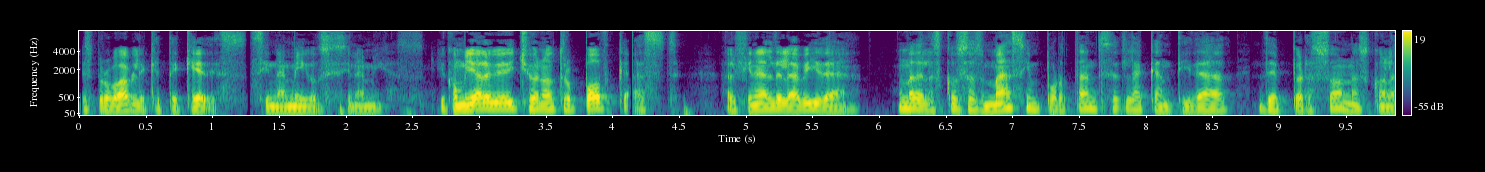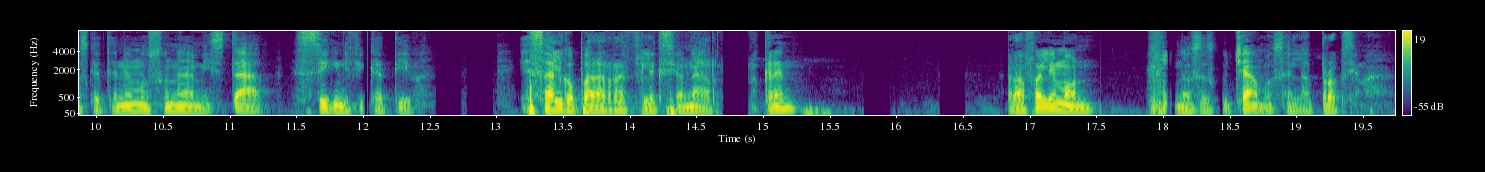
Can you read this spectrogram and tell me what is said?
y es probable que te quedes sin amigos y sin amigas. Y como ya lo había dicho en otro podcast, al final de la vida, una de las cosas más importantes es la cantidad de personas con las que tenemos una amistad significativa. Es algo para reflexionar, ¿no creen? Rafa Limón nos escuchamos en la próxima.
